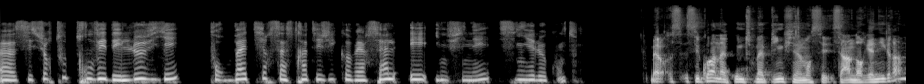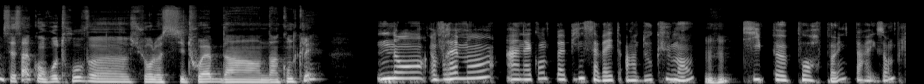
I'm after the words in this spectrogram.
Euh, c'est surtout de trouver des leviers pour bâtir sa stratégie commerciale et, in fine, signer le compte. Mais alors, c'est quoi un account mapping finalement? C'est un organigramme, c'est ça qu'on retrouve euh, sur le site web d'un compte clé? Non, vraiment, un account mapping, ça va être un document mhm. type PowerPoint, par exemple,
